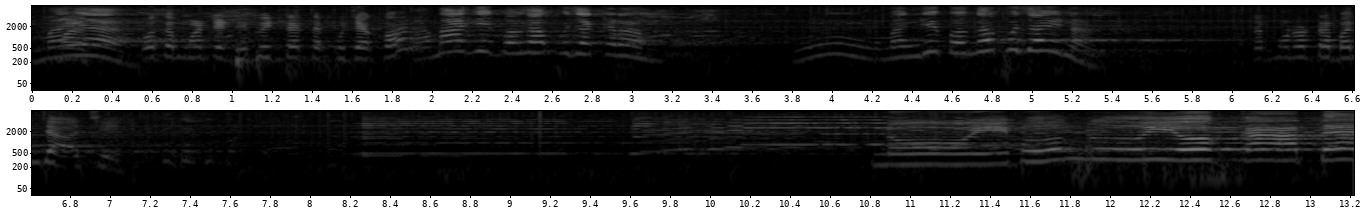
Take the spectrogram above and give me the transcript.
মায়া। ও তো মাঠে ঢিপিটাতে পূজা কর। আমাগি বঙ্গা পূজা করাম হুম মঙ্গি বঙ্গা পূজাই না। মোটরটা বাঞ্জা আছে। নই বঙ্গুই কাতে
